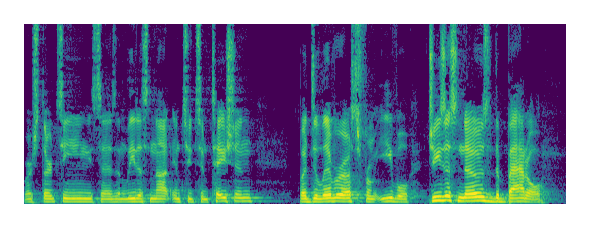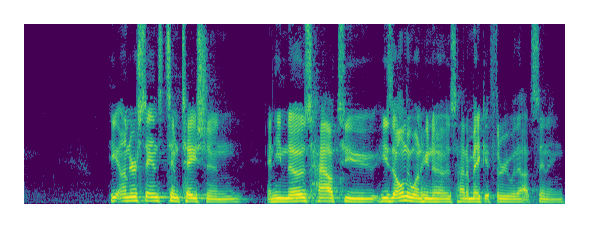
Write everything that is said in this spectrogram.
Verse 13, he says, And lead us not into temptation, but deliver us from evil. Jesus knows the battle. He understands temptation, and he knows how to, he's the only one who knows how to make it through without sinning.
